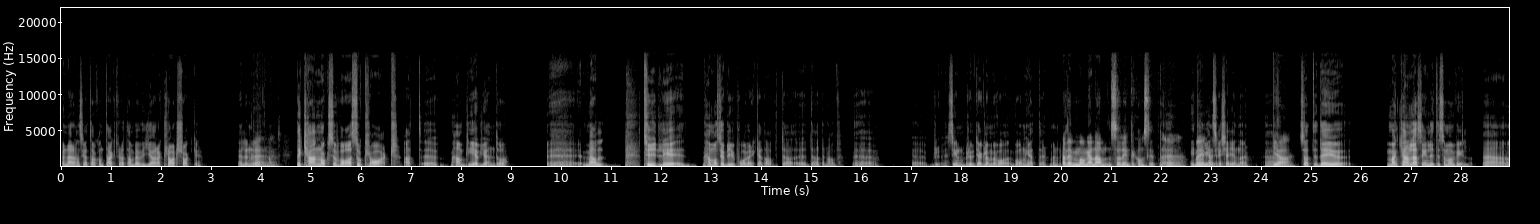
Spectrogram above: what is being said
för när han ska ta kontakt för att han behöver göra klart saker. Eller något Det- liknande. Det kan också vara såklart att eh, han blev ju ändå med all tydlig, han måste ju ha blivit påverkad av dö, döden av eh, eh, sin brud. Jag glömmer vad, vad hon heter. Men Ja, det är många namn så det är inte konstigt. Eh, men- italienska tjejen där. Eh, Ja, Så att det är ju, man kan läsa in lite som man vill. Eh,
